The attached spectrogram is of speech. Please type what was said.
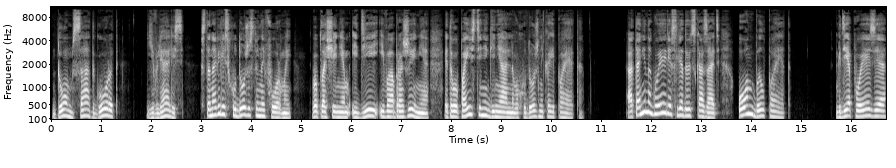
дом, сад, город, являлись, становились художественной формой, воплощением идей и воображения этого поистине гениального художника и поэта. О Тонино Гуэре следует сказать, он был поэт где поэзия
